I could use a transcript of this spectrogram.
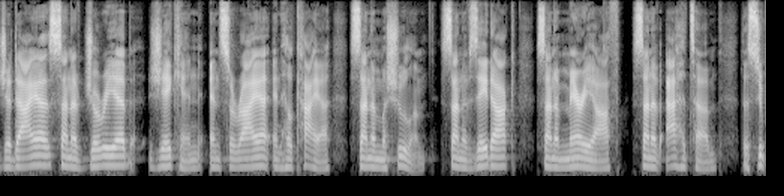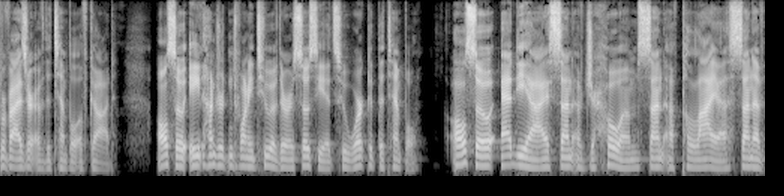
Jedaiah son of Joriab, Jachin, and Seraiah and Hilkiah son of Meshullam, son of Zadok, son of Meraioth, son of Ahitub, the supervisor of the temple of God. Also 822 of their associates who worked at the temple. Also Adai, son of Jehoam, son of Pelaiah, son of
